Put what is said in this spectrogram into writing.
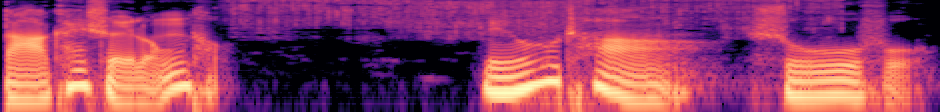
打开水龙头，流畅舒服。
